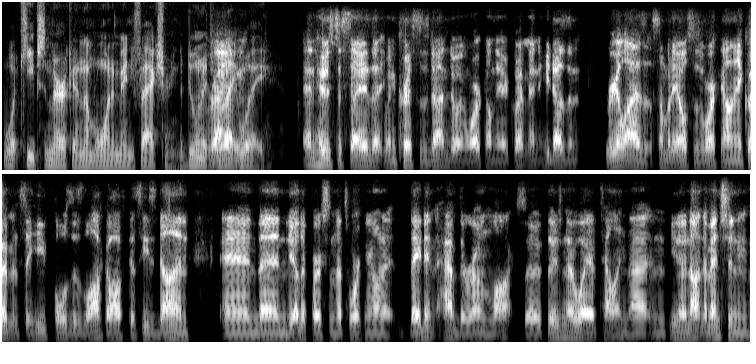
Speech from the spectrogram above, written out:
what keeps America number one in manufacturing. They're Doing it the right, right way. And who's to say that when Chris is done doing work on the equipment, he doesn't realize that somebody else is working on the equipment, so he pulls his lock off because he's done. And then the other person that's working on it, they didn't have their own lock. So there's no way of telling that. And, you know, not to mention,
